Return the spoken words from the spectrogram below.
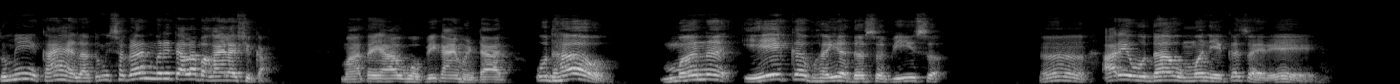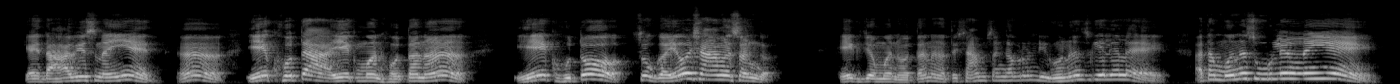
तुम्ही काय आला तुम्ही सगळ्यांमध्ये त्याला बघायला शिका. मग आता ह्या गोपी काय म्हणतात? उधव मन एक भय दस बीस. अरे उधव मन एकच आहे रे. काय दहा वीस नाही आहेत एक होता एक मन होतं ना. एक होतो सो गयो श्याम संग. एक जे मन होता ना ते श्याम संघावरून निघूनच गेलेलं आहे. आता मनच उरलेलं नाहीये.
